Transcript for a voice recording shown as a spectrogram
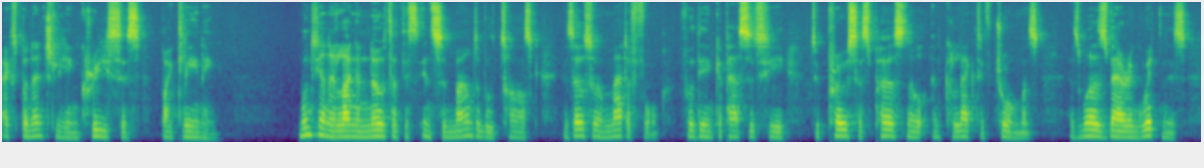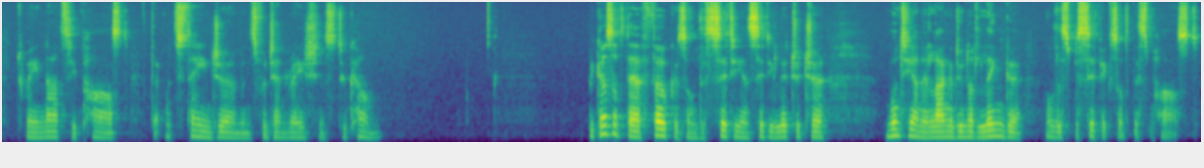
exponentially increases by cleaning. Muntean and Langen note that this insurmountable task is also a metaphor for the incapacity to process personal and collective traumas, as well as bearing witness to a Nazi past that would stain Germans for generations to come. Because of their focus on the city and city literature, Muntean and Lange do not linger on the specifics of this past.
